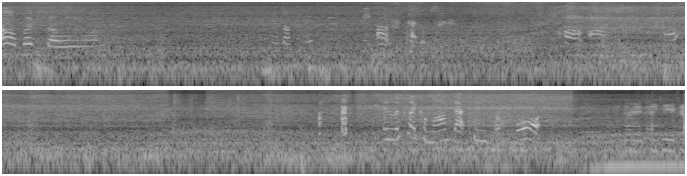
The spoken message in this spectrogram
Oh, but so. Hands off your feet off pedals. Call on. Call. it looks like a mom that pins the floor. Alright, thank you, you too.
